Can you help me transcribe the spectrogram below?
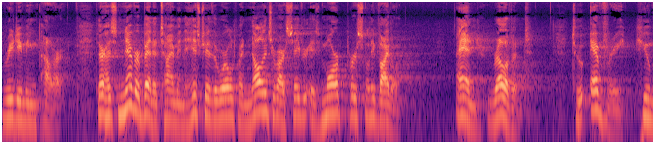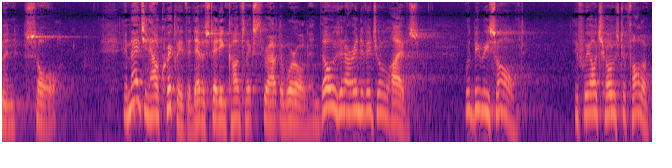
redeeming power. There has never been a time in the history of the world when knowledge of our Savior is more personally vital and relevant to every human soul. Imagine how quickly the devastating conflicts throughout the world and those in our individual lives would be resolved if we all chose to follow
